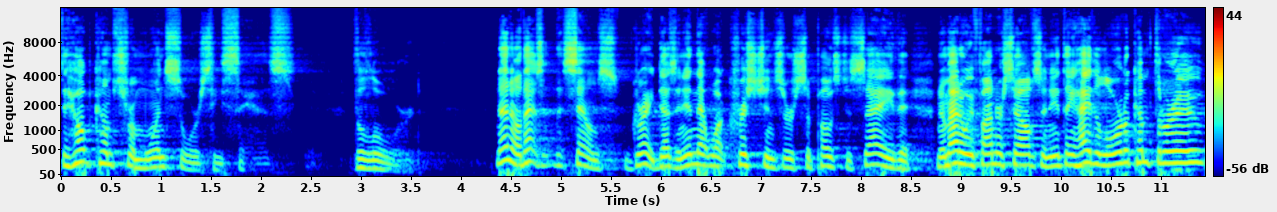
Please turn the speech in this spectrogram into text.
the help comes from one source, he says the Lord. No, no, that sounds great, doesn't it? Isn't that what Christians are supposed to say? That no matter we find ourselves in anything, hey, the Lord will come through,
